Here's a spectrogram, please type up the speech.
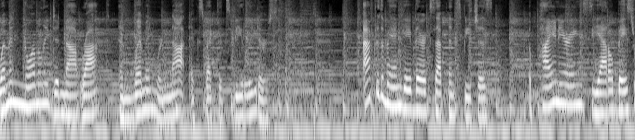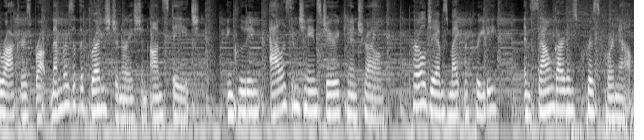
women normally did not rock and women were not expected to be leaders. After the band gave their acceptance speeches, the pioneering Seattle based rockers brought members of the grunge generation on stage including Alice in Chains' Jerry Cantrell, Pearl Jam's Mike McCready, and Soundgarden's Chris Cornell.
